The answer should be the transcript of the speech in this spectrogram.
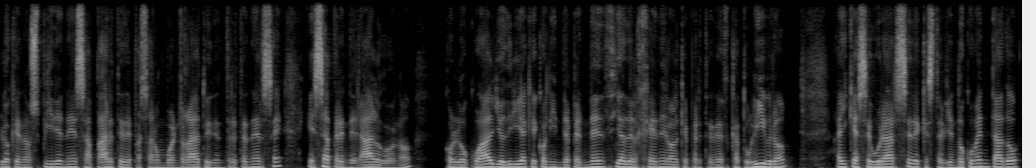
lo que nos piden es, aparte de pasar un buen rato y de entretenerse, es aprender algo, ¿no? Con lo cual yo diría que con independencia del género al que pertenezca tu libro, hay que asegurarse de que esté bien documentado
